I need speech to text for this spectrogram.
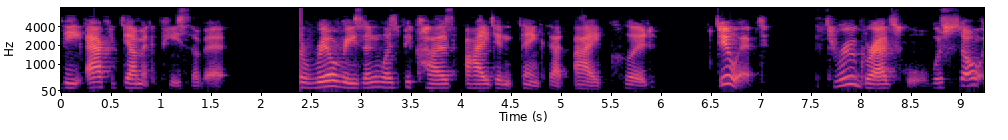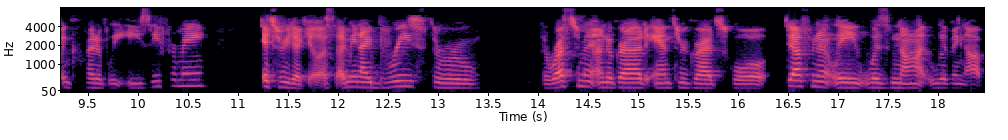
the academic piece of it. The real reason was because I didn't think that I could do it. Through grad school was so incredibly easy for me it's ridiculous. I mean, I breezed through the rest of my undergrad and through grad school. Definitely was not living up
